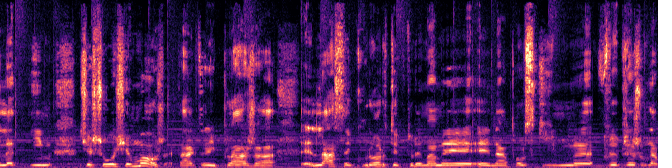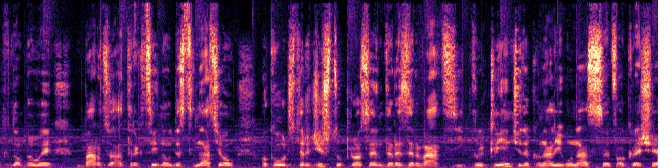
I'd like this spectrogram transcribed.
letnim cieszyło się morze, tak? czyli plaża, lasy, kurorty, które mamy e, na polskim wybrzeżu na pewno były bardzo atrakcyjną destynacją. Około 40% rezerwacji, które klienci dokonali u nas w okresie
